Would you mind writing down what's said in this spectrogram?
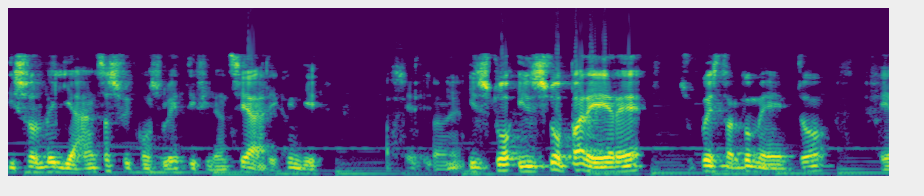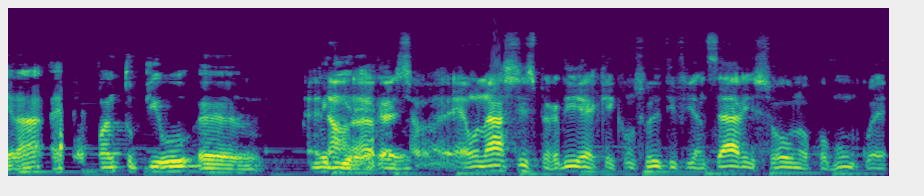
di sorveglianza sui consulenti finanziari. Quindi il suo, il suo, parere su questo argomento era eh, quanto più eh, eh no, dire, eh, è un assist per dire che i consulenti finanziari sono comunque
